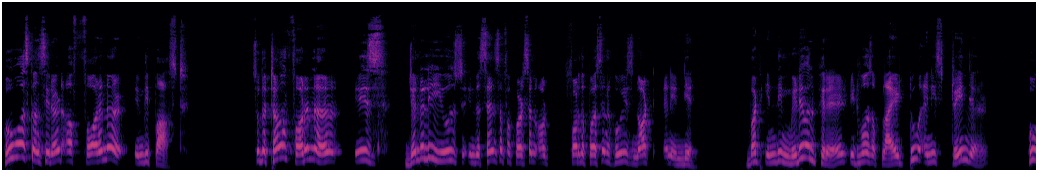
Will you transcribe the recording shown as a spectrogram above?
Who was considered a foreigner in the past? So, the term foreigner is generally used in the sense of a person or for the person who is not an Indian. But in the medieval period, it was applied to any stranger who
